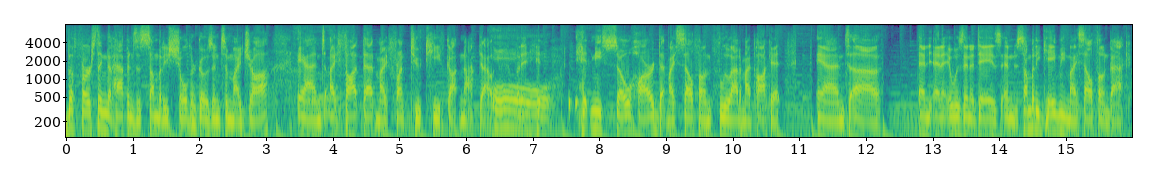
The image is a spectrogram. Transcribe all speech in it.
the first thing that happens is somebody's shoulder goes into my jaw, and I thought that my front two teeth got knocked out. But it hit, it hit me so hard that my cell phone flew out of my pocket, and uh, and and it was in a daze. And somebody gave me my cell phone back,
